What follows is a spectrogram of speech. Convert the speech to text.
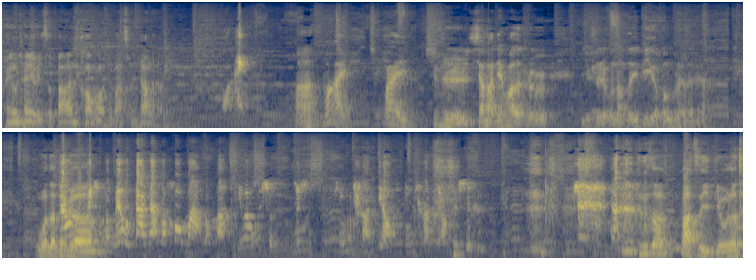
朋友圈有一次发了你号码，我就把它存下来了。Why？啊，why why 就是想打电话的时候，你是我脑子里第一个蹦出来的人。我的那个为什么没有大家的号码了吗？因为我手机就是经常掉，经常掉，就是。你怎么把自己丢了的？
